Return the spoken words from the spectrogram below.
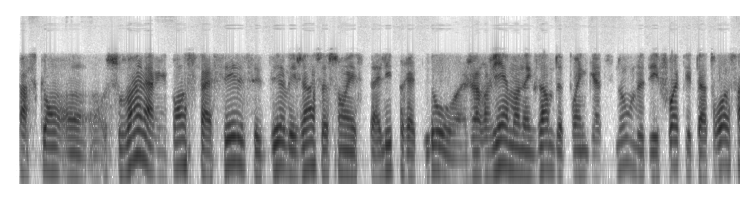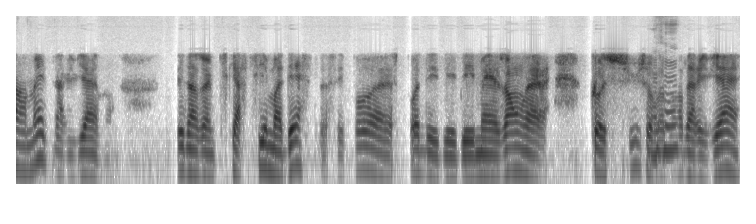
parce qu'on souvent la réponse facile, c'est de dire les gens se sont installés près de l'eau. Je reviens à mon exemple de Pointe-Gatineau. Des fois, tu es à 300 mètres de la rivière. Tu dans un petit quartier modeste. C'est pas, euh, pas des, maisons cossues sur le mm-hmm. bord de la rivière.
